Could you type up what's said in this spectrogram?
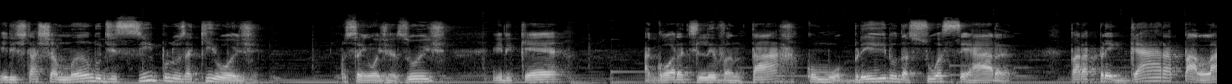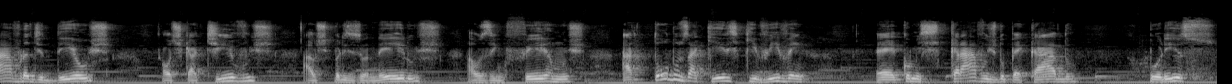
ele está chamando discípulos aqui hoje. O Senhor Jesus, ele quer agora te levantar como obreiro da sua seara para pregar a palavra de Deus aos cativos, aos prisioneiros, aos enfermos, a todos aqueles que vivem é, como escravos do pecado. Por isso,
